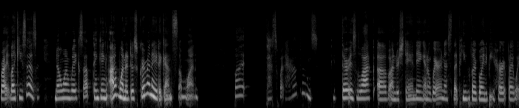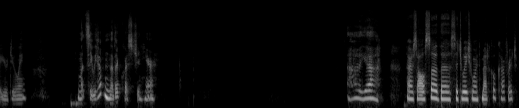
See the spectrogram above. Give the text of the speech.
right, like he says, no one wakes up thinking, I want to discriminate against someone. But that's what happens. There is lack of understanding and awareness that people are going to be hurt by what you're doing. Let's see, we have another question here. Oh, yeah. There's also the situation with medical coverage.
